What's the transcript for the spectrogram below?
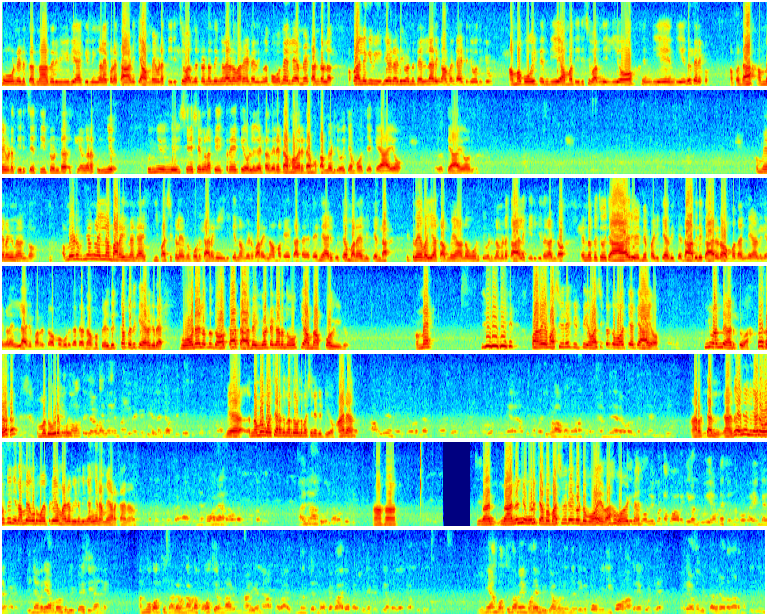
ഫോൺ എടുത്തെന്നാ അതൊരു വീഡിയോ ആക്കി നിങ്ങളെ കൂടെ കാണിക്കാം. അമ്മ ഇവിടെ തിരിച്ചു വന്നിട്ടുണ്ടെന്ന് നിങ്ങളോട് പറയണ്ടേ? നിങ്ങൾ പോകുന്നതല്ലേ അമ്മയെ കണ്ടുള്ളൂ. അപ്പൊ അല്ലെങ്കിൽ വീഡിയോയുടെ അടി വന്നിട്ട് എല്ലാരും കമന്റ് ആയിട്ട് ചോദിക്കും. അമ്മ പോയിട്ട് എന്തിയേ? അമ്മ തിരിച്ചു വന്നില്ലയോ? എന്തിയേ? എന്തിയേന്ന് തിരക്കും. അപ്പൊ ദാ അമ്മ ഇവിടെ തിരിച്ചെത്തിയിട്ടുണ്ട്. ഞങ്ങളുടെ കുഞ്ഞു കുഞ്ഞു കുഞ്ഞു വിശേഷങ്ങളൊക്കെ ഇത്രയൊക്കെ ഉള്ളു കേട്ടോ. വരട്ടെ അമ്മ വരട്ടെ നമുക്ക് അമ്മയോട് ചോദിക്കാൻ പോച്ചയൊക്കെ ആയോ? അതൊക്കെ ആയോ എന്ന്. അമ്മ ഇറങ്ങുന്നുണ്ടോ? അമ്മയോട് ഞങ്ങളെല്ലാം പറയുന്ന ഗായ്സ് ഈ പശുക്കളെയൊക്കെ കൊടുക്ക അടങ്ങി ഇരിക്കുന്ന അമ്മയോട് പറയുന്ന അമ്മ കേൾക്കാത്ത കേട്ടോ. എന്നെ ആരും കുറ്റം പറയാൻ നിൽക്കണ്ട ഇത്രയും വയ്യാത്ത അമ്മയാണ് ഓടിച്ചു വിടുന്ന നമ്മുടെ കാലൊക്കെ ഇരിക്കുന്നത് കണ്ടോ? എന്നൊക്കെ ചോദിച്ചാൽ ആരും എന്നെ പഴിക്കാൻ നിൽക്കണ്ട അതിന് കാരണം അമ്മ തന്നെയാണ്. ഞങ്ങൾ എല്ലാരും പറഞ്ഞിട്ട് അമ്മ കൊടുക്കാത്ത കാരണം അമ്മ പെതുക്കെ പെതുക്കെ ഇറങ്ങുന്നത് മോഡലൊന്നും നോക്കാത്താണ് ഇങ്ങോട്ടെങ്ങാനും നോക്കി അമ്മ അപ്പ വീഴും അമ്മേ. പറയ പശുവിനെ കിട്ടി. പശുക്കൊക്കെ പോച്ചയൊക്കെ ആയോ? ഇനി വന്ന് അടുത്തുവാ അമ്മ ദൂരെ പോയി. നമ്മൾ പോച്ച ഇറക്കുന്നിടത്തോണ്ട് പശുവിനെ കിട്ടിയോ? ആരാ ആ അവിടെ തന്നെയായിരിക്കും അവിടെ എല്ലാം അതുകൊണ്ട് പിന്നെ ഞാൻ ആർത്തില്ല പശുക്കൾ അവിടെ നടക്കുക ഞാൻ പിന്നെ നേരെ അവിടെ നിന്നിട്ട് ഞാൻ ഇങ്ങ് പോയി അറക്കാൻ ആ, അത് തന്നെയല്ല ഞാൻ ഓർക്കുകയും അമ്മ അങ്ങോട്ട് പോയപ്പോഴേ മഴ വീണു. പിന്നെ എങ്ങനെ അമ്മ അവിടെ അവൻ ആഹാ. നന- നനഞ്ഞു കുളിച്ചപ്പോ പശുവിനെ കൊണ്ട് പോയതാ പോയിട്ട്. തൊള്ളിപ്പെട്ടപ്പോ ഇറക്കിക്കൊണ്ട് പോയി. അവിടെ ചെന്നപ്പോ ഭയങ്കര മഴ. പിന്നെ അവരെ അവിടോട്ട് വിട്ടേ ഞാൻ അന്ന് കുറച്ച് സ്ഥലമുണ്ട്. അവിടെ പോച്ച ഉണ്ടായിരുന്നു ഇന്നാളെ ഞാൻ ആർക്കതായി ഇന്ന് ചെന്ന് നോക്കിയപ്പോ ആരോ പശുവിനെ കെട്ടി കെട്ടി പിന്നെ ഞാൻ കുറച്ച് സമയം കുടയും പിടിച്ച് അവിടെ നിന്നിട്ട് ഇനി പോകുന്നു ഇനി പോകണം അവരെ കൊണ്ടുവരാൻ. അവരെ അവിടെ വിട്ട് അവരെ അവിടെ നടന്ന് തിന്നു.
